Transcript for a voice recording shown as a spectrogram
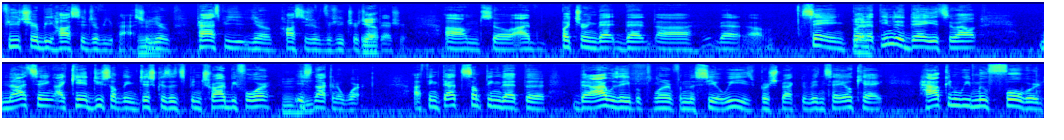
future be hostage of your past, mm. or your past be you know hostage of the future type yep. issue. Um, so I'm butchering that that uh, that um, saying, but yeah. at the end of the day, it's about not saying I can't do something just because it's been tried before. Mm-hmm. It's not going to work. I think that's something that the that I was able to learn from the COE's perspective and say, okay, how can we move forward,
